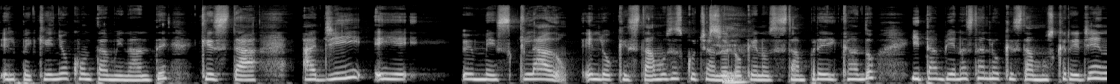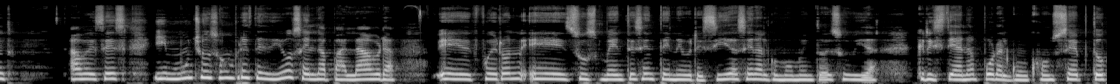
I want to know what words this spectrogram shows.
el pequeño contaminante que está allí eh, mezclado en lo que estamos escuchando, en lo que nos están predicando y también hasta en lo que estamos creyendo. A veces, y muchos hombres de Dios en la palabra eh, fueron eh, sus mentes entenebrecidas en algún momento de su vida cristiana por algún concepto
